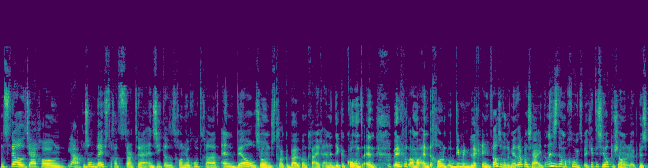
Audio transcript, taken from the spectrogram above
En stel dat jij gewoon ja, gezond levensstijl gaat starten en ziet dat het gewoon heel goed gaat. En wel zo'n strakke buik kan krijgen en een dikke kont en weet ik wat allemaal. En gewoon op die manier lekker in je vel wat ik net ook al zei. Dan is het helemaal goed, weet je. Het is heel persoonlijk. Dus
